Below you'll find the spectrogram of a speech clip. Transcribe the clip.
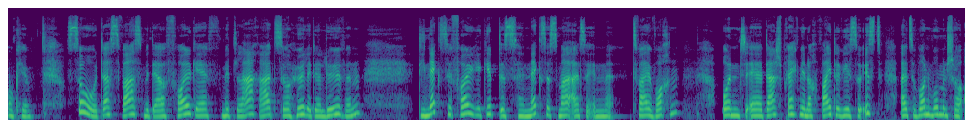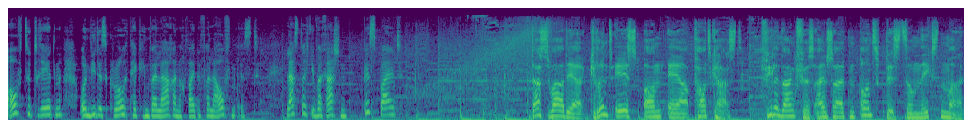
Okay. So, das war's mit der Folge mit Lara zur Höhle der Löwen. Die nächste Folge gibt es nächstes Mal, also in zwei Wochen. Und äh, da sprechen wir noch weiter, wie es so ist, als One-Woman-Show aufzutreten und wie das Growth Hacking bei Lara noch weiter verlaufen ist. Lasst euch überraschen. Bis bald. Das war der Gründes On Air Podcast. Vielen Dank fürs Einschalten und bis zum nächsten Mal.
